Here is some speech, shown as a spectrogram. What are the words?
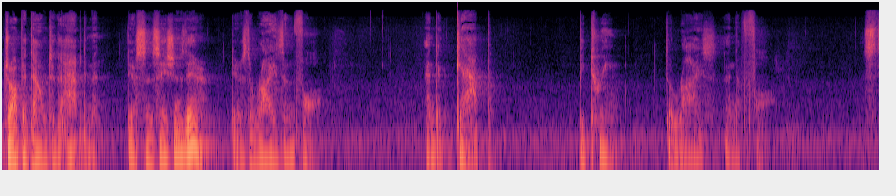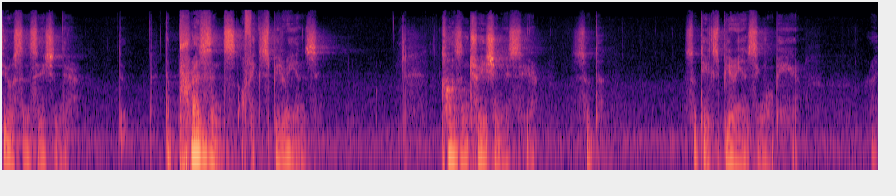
drop it down to the abdomen. There's sensations there. There's the rise and fall. And the gap between the rise and the fall. Still sensation there. The, the presence of experiencing. Concentration is here. So the, so the experiencing will be here. Right?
